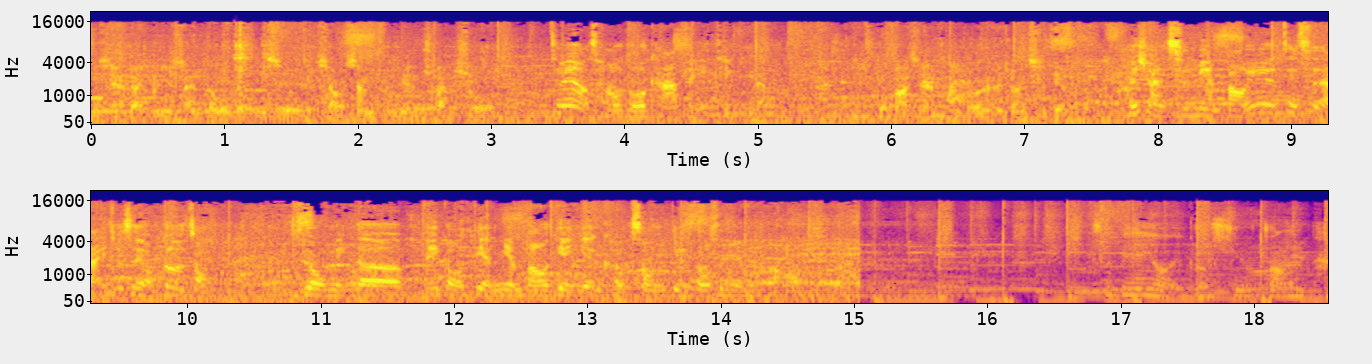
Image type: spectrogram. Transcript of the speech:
们现在在玉山洞的一些小巷子里面穿梭，这边有超多咖啡厅的。我发现很多人很喜欢吃淀粉。很喜欢吃面包，因为这次来就是有各种有名的 bagel 店、面包店、盐可颂店，都是面包。这边有一个梳妆台，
